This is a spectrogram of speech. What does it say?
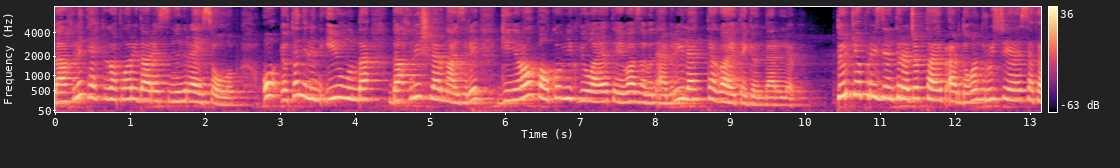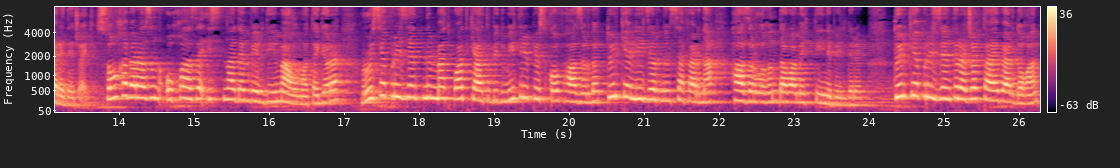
Daxili Təhqiqatlar İdarəsinin rəisi olub. O, ötən ilin iyulunda Daxili İşlər naziri general-polkovnik Vilayət Eyvazovun əmri ilə təqaüdə göndərilib. Türkiyə prezidenti Rəcəb Tayyib Ərdoğan Rusiyaya səfər edəcək. Son xəbərazın Oxu-Aza istinadən verdiyi məlumata görə Rusiya prezidentinin mətbuat katibi Dmitri Peskov hazırda Türkiyə liderinin səfərinə hazırlığın davam etdiyini bildirib. Türkiyə prezidenti Rəcəb Tayyib Ərdoğan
